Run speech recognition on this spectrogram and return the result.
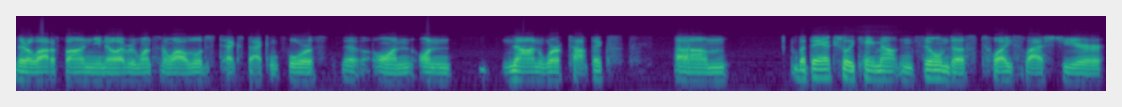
they're a lot of fun. You know, every once in a while we'll just text back and forth uh, on on non work topics. Um, but they actually came out and filmed us twice last year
